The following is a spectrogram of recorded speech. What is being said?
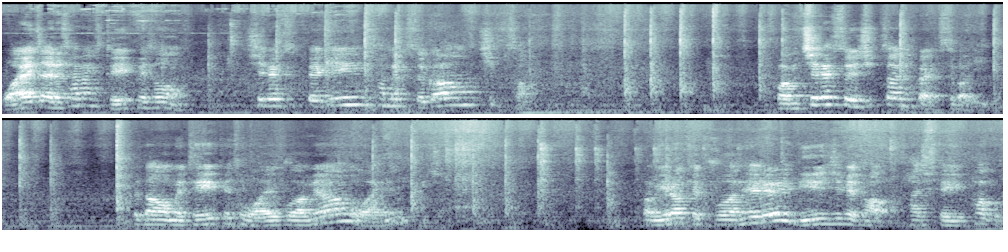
Y자를 3X 대입해서 10X 빼기 3X가 14 그럼 7X는 14니까 X가 2. 그 다음에 대입해서 Y 구하면 Y는 6이죠. 그럼 이렇게 구한 해를 니은 식에 다, 다시 대입하고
